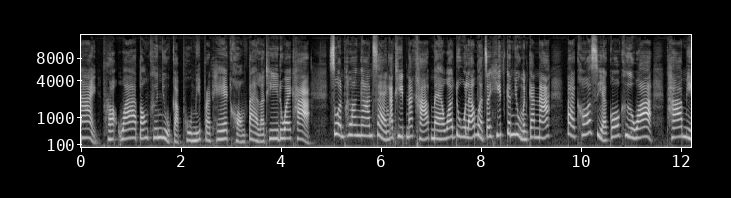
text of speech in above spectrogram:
ง่าย ๆ เพราะว่าต้องขึ้นอยู่กับภูมิประเทศของแต่ละที่ด้วยค่ะ ส่วนพลังงานแสงอาทิตย์นะคะ แม้ว่าดูแล้วเหมือนจะฮิตกันอยู่เหมือนกันนะ แต่ข้อเสียก็คือว่า ถ้ามี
